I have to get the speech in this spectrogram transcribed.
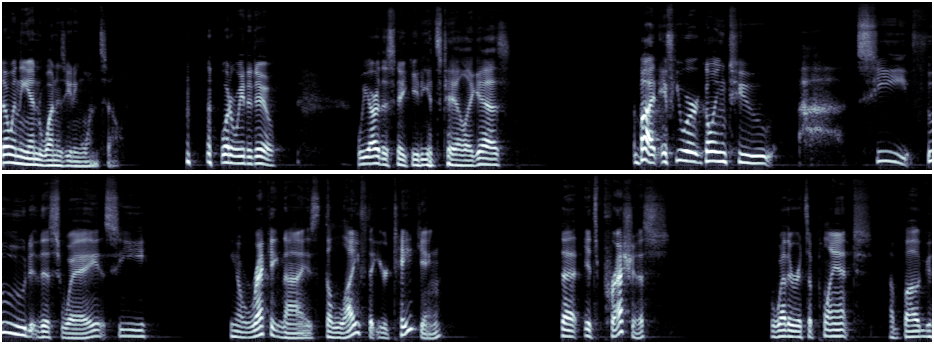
So, in the end, one is eating oneself. what are we to do? We are the snake eating its tail, I guess. But if you were going to uh, see food this way, see, you know, recognize the life that you're taking, that it's precious, whether it's a plant, a bug,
